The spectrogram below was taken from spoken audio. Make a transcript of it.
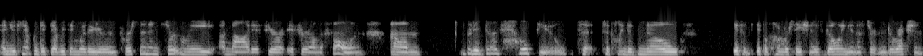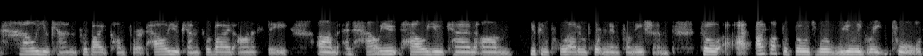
and you can't predict everything whether you're in person, and certainly not if you're if you're on the phone. Um, but it does help you to to kind of know if a, if a conversation is going in a certain direction, how you can provide comfort, how you can provide honesty, um, and how you how you can um, you can pull out important information. So I, I, thought that those were really great tools,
